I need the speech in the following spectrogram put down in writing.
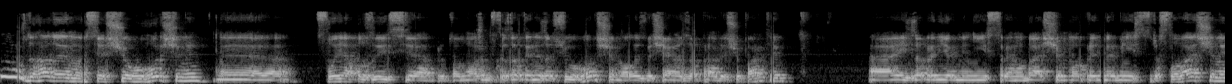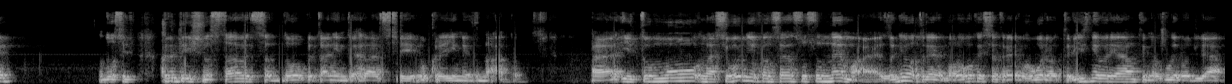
Ну, здогадуємося, що в Угорщині е, своя позиція, притом можемо сказати не за всю Угорщину, але звичайно за правлячу партію. Е, і за прем'єр-міністра ми бачимо прем'єр-міністра Словаччини досить критично ставиться до питання інтеграції України в НАТО. Е, І тому на сьогодні консенсусу немає. За нього треба боротися, треба обговорювати різні варіанти. Можливо, для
